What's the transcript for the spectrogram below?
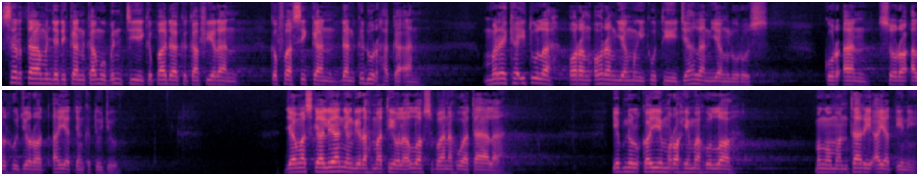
Serta menjadikan kamu benci kepada kekafiran, kefasikan dan kedurhakaan mereka itulah orang-orang yang mengikuti jalan yang lurus. Quran Surah Al-Hujurat ayat yang ketujuh. Jamaah sekalian yang dirahmati oleh Allah Subhanahu wa taala. Ibnul Qayyim rahimahullah mengomentari ayat ini.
